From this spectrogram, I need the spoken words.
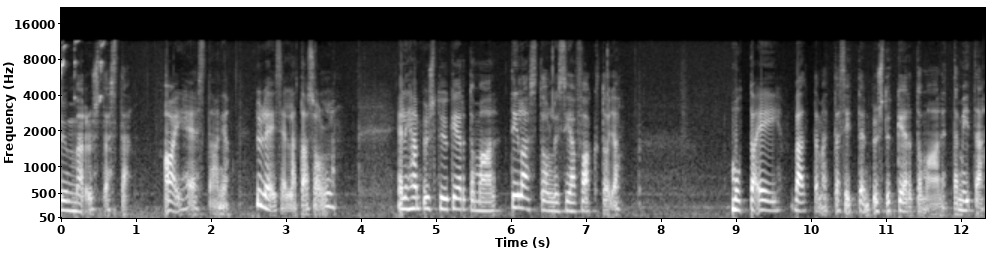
ymmärrys tästä aiheestaan ja yleisellä tasolla. Eli hän pystyy kertomaan tilastollisia faktoja, mutta ei välttämättä sitten pysty kertomaan, että mitä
